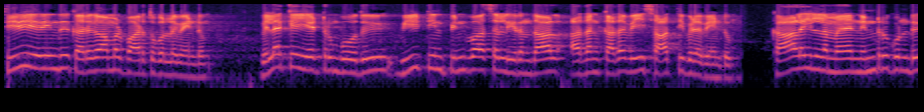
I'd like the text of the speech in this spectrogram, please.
திரி எரிந்து கருகாமல் பார்த்து கொள்ள வேண்டும். விளக்கை ஏற்றும் போது வீட்டின் பின்வாசல் இருந்தால் அதன் கதவை சாத்திவிட வேண்டும். காலையில் நம்ம நின்று கொண்டு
